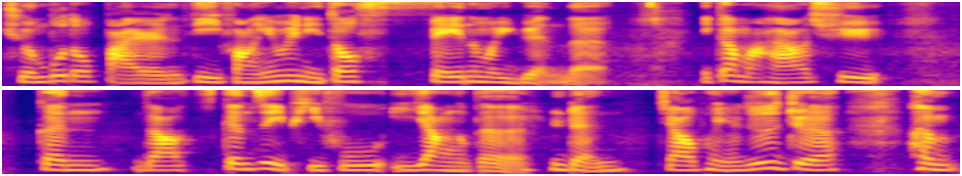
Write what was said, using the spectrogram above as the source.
全部都白人的地方，因为你都飞那么远了，你干嘛还要去跟你知道跟自己皮肤一样的人交朋友？就是觉得很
